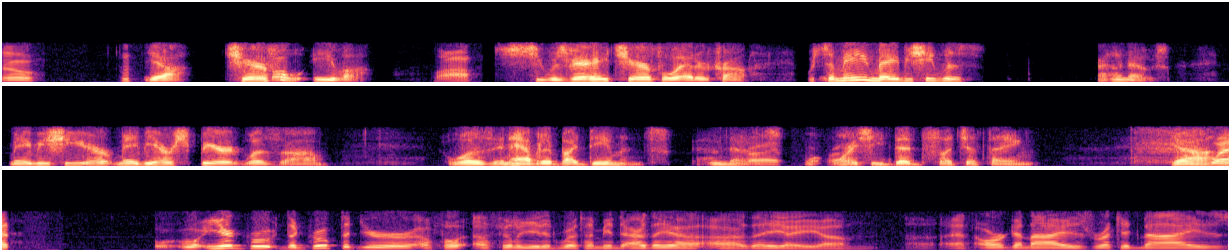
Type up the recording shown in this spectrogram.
Oh. yeah, cheerful oh. Eva. Wow. She was very cheerful at her trial, which to me maybe she was. Who knows? Maybe she her maybe her spirit was um, was inhabited by demons. Who knows right, why she did such a thing? Yeah. When your group, the group that you're affiliated with, I mean, are they a, are they a um, an organized, recognized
